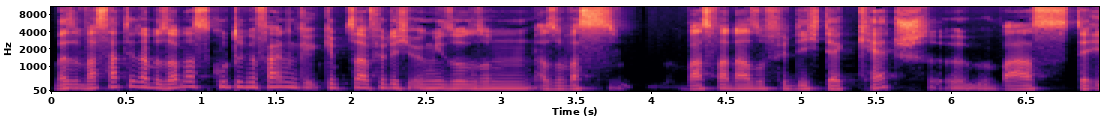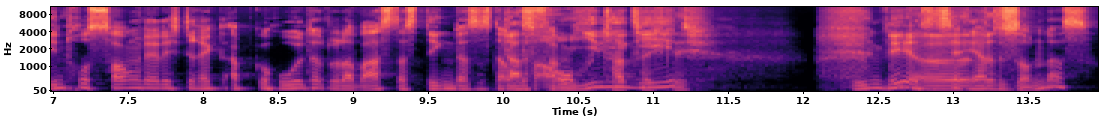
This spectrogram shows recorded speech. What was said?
Was, was hat dir da besonders gut gefallen? Gibt es da für dich irgendwie so, so ein, also was, was war da so für dich der Catch? Äh, war es der Intro-Song, der dich direkt abgeholt hat? Oder war es das Ding, dass es da das um eine Familie auch, tatsächlich. geht? Irgendwie, nee, das ist ja äh, eher besonders.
